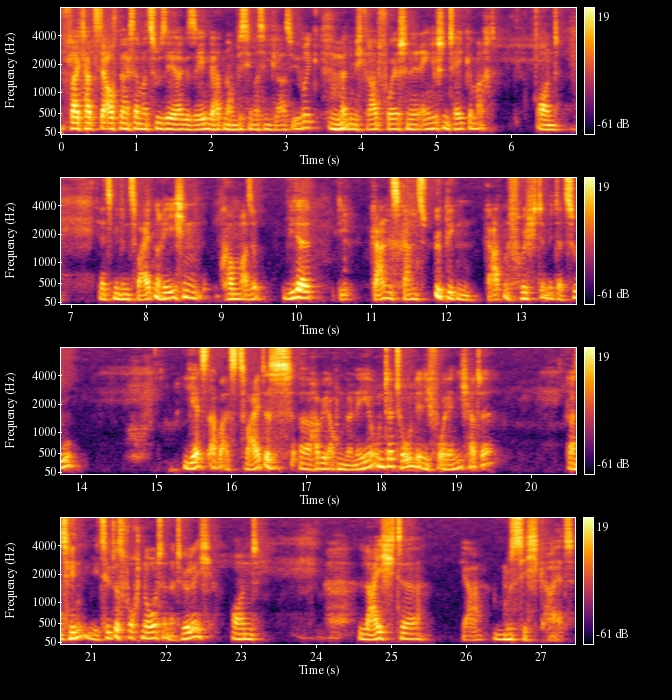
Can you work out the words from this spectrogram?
vielleicht hat es der aufmerksame Zuseher gesehen, wir hatten noch ein bisschen was im Glas übrig. Mhm. Wir hatten nämlich gerade vorher schon den englischen Take gemacht. Und jetzt mit dem zweiten Riechen kommen also wieder die ganz, ganz üppigen Gartenfrüchte mit dazu. Jetzt aber als zweites äh, habe ich auch einen Vanille-Unterton, den ich vorher nicht hatte. Ganz hinten die Zitrusfruchtnote natürlich und leichte ja, Nussigkeit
